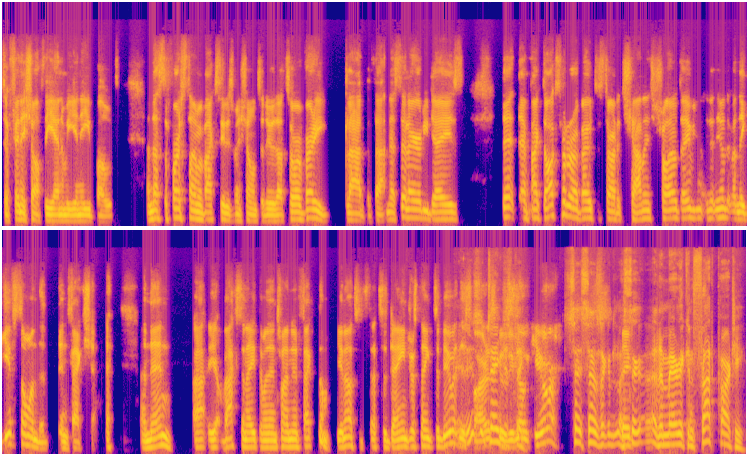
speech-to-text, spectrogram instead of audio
to finish off the enemy. You need both. And that's the first time a vaccine has been shown to do that. So we're very glad with that. And it's still early days. That, in fact, Oxford are about to start a challenge trial, David. You know, when they give someone the infection and then uh, vaccinate them and then try and infect them, you know, it's, that's a dangerous thing to do with It this virus because we've no cure. So- sounds like, like an American frat party.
